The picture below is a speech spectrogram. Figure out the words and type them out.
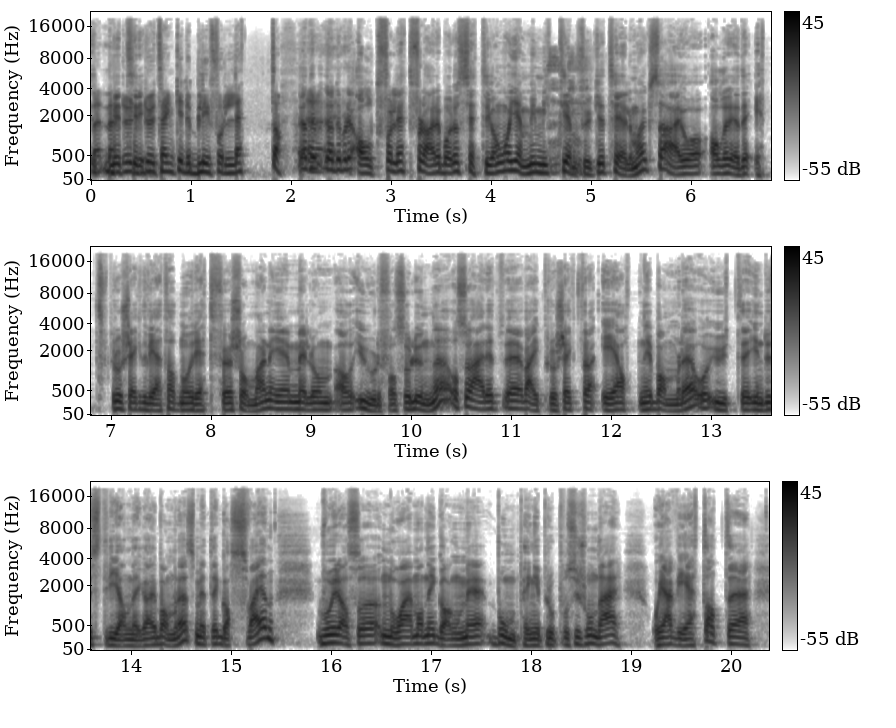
Men, men du, du tenker det blir for lett? Da. Ja, det, det blir altfor lett, for da er det bare å sette i gang. Og Hjemme i mitt hjemfylke Telemark så er jo allerede ett prosjekt vedtatt nå rett før sommeren i, mellom Ulefoss og Lunde. Og så er det et eh, veiprosjekt fra E18 i Bamble og ut til industrianleggene i Bamble som heter Gassveien. Hvor altså nå er man i gang med bompengeproposisjon der. Og jeg vet at uh,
